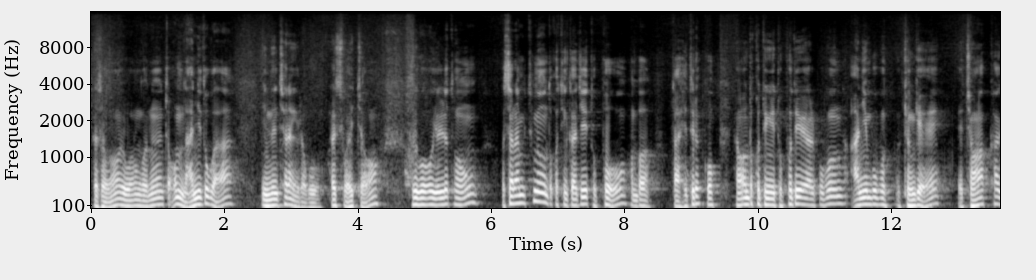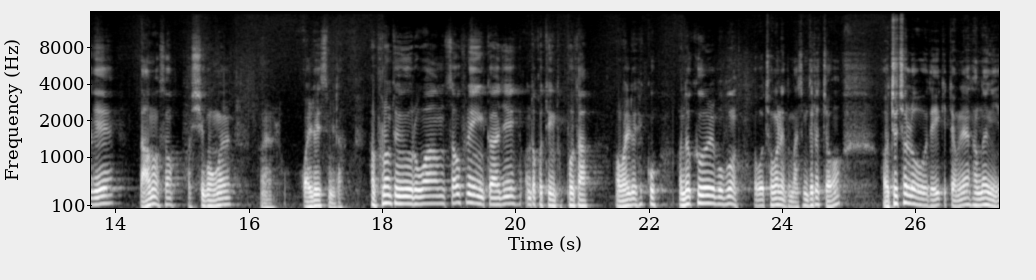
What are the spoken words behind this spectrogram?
그래서 이런 거는 조금 난이도가 있는 차량이라고 할 수가 있죠. 그리고 연료통 세라믹 투명 언더 코팅까지 도포 한번 다 해드렸고 언더 코팅이 도포되어야 할 부분 아닌 부분 경계 정확하게 나눠서 시공을 어, 완료했습니다. 프론트 로암 서브프레임까지 언더 코팅 도포 다 완료했고 너클 부분 이거 저번에도 말씀드렸죠. 어, 주철로 되어 있기 때문에 상당히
